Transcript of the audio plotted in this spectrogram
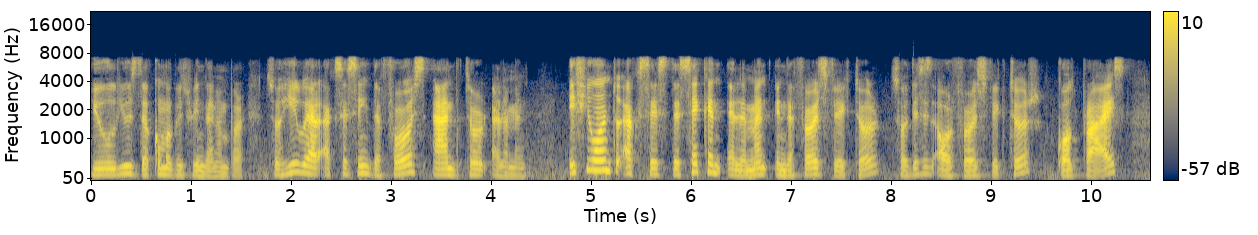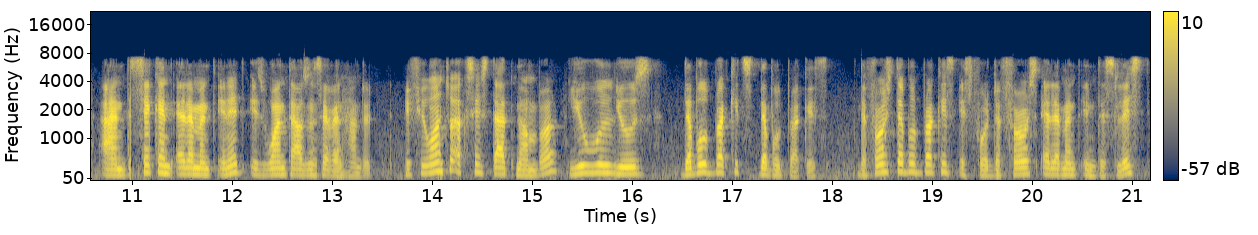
you will use the comma between the number. So here we are accessing the first and the third element. If you want to access the second element in the first vector, so this is our first vector, gold price, and the second element in it is 1700. If you want to access that number, you will use double brackets, double brackets. The first double brackets is for the first element in this list,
